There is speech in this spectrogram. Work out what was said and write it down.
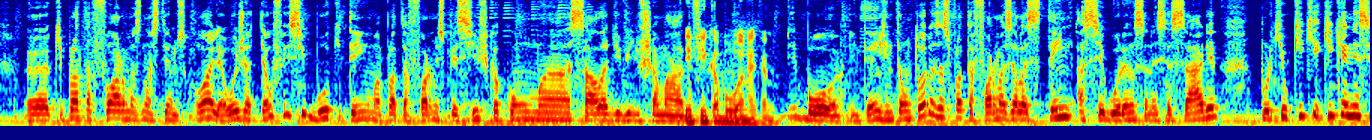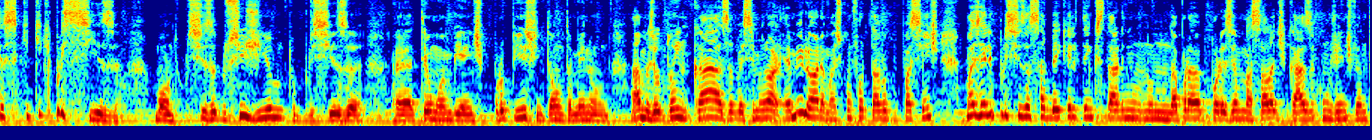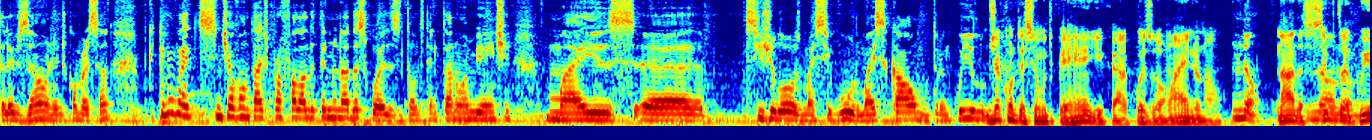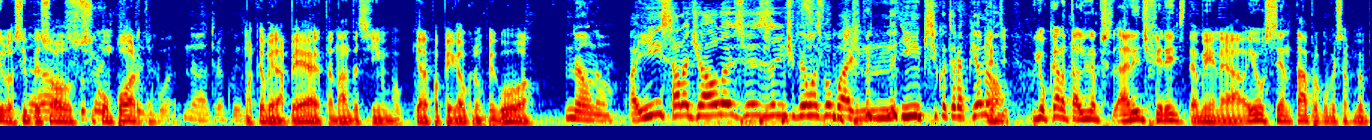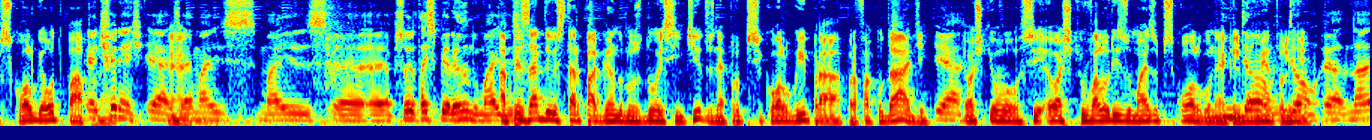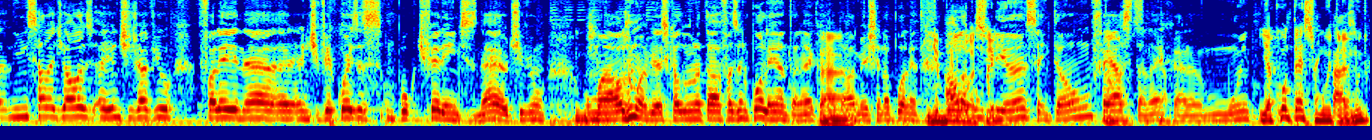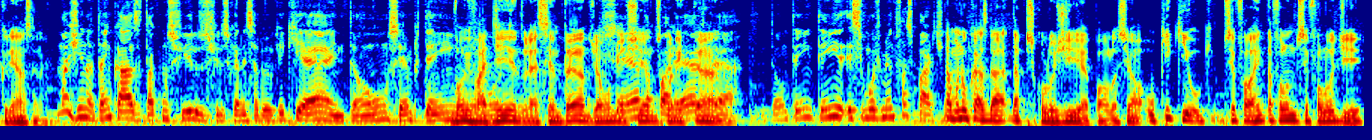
que plataformas nós temos? Olha, hoje até o Facebook tem uma plataforma específica com uma sala de vídeo chamada. E fica boa né, cara? E boa, entende? Então todas as plataformas elas têm a segurança necessária, porque o que que, que, que é necess... que, que, que precisa? Bom, tu precisa do sigilo, tu precisa é, ter um ambiente propício, então também não. Ah, mas eu tô em casa, vai ser melhor. É melhor, é mais confortável para o paciente, mas ele precisa saber que ele tem que estar. Em, não dá para, por exemplo, na sala de casa com gente vendo televisão, gente conversando, porque tu não vai te sentir à vontade para falar determinadas coisas. Então tu tem que estar num ambiente mais. É, sigiloso, mais seguro, mais calmo, tranquilo. Já aconteceu muito perrengue, cara? Coisas online ou não? Não. Nada? Não, sempre não, tranquilo, não. assim o pessoal super, se comporta? Não, tranquilo. Uma câmera aberta, nada assim, o que era para pegar o que não pegou? Não, não. Aí em sala de aula, às vezes, a gente vê umas bobagens. em psicoterapia, não. É, porque o cara tá ali, na, ali é diferente também, né? Eu sentar para conversar com meu psicólogo é outro papo. É né? diferente, é, é, já é mais. mais é, é a pessoa tá esperando mais. Apesar esse... de eu estar pagando nos dois sentidos, né? Pro psicólogo ir pra, pra faculdade, é. eu acho que eu, eu acho que eu valorizo mais o psicólogo, né? Aquele então, momento então, ali. Então, é, em sala de aulas a gente já viu, falei, né? A gente vê coisas um pouco diferentes, né? Eu tive um, uma aula uma vez que a aluna tava fazendo polenta, né? Ela ah. tava mexendo a polenta. De boa, Aula com assim. criança, então festa, Nossa, né, cara? Muito. E acontece tá muito, né? Muito criança, né? Imagina, tá em casa, tá com os filhos, os filhos querem saber o que que é, então sempre tem. Vão invadindo, outro. né? Sentando, já vão Senta, mexendo, desconectando. É. Então tem, tem esse movimento faz parte. Tá, né? mas no caso da, da psicologia, Paulo, assim, ó, o que que, o que você falou? A gente tá falando, você falou de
